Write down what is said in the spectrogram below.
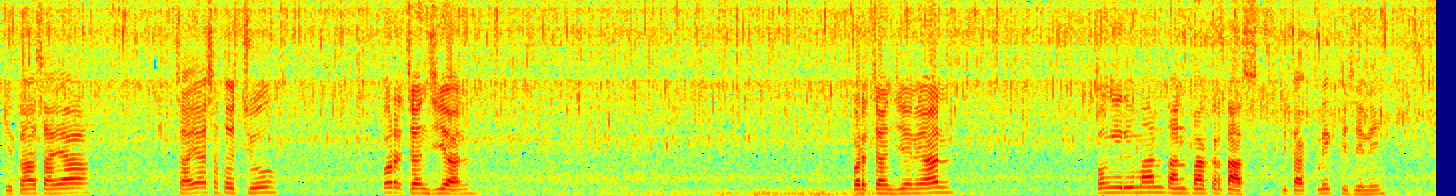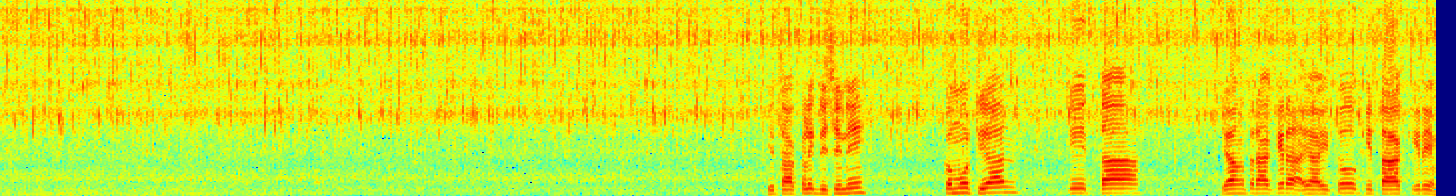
Kita saya saya setuju perjanjian perjanjian pengiriman tanpa kertas kita klik di sini. Kita klik di sini. Kemudian kita yang terakhir yaitu kita kirim.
